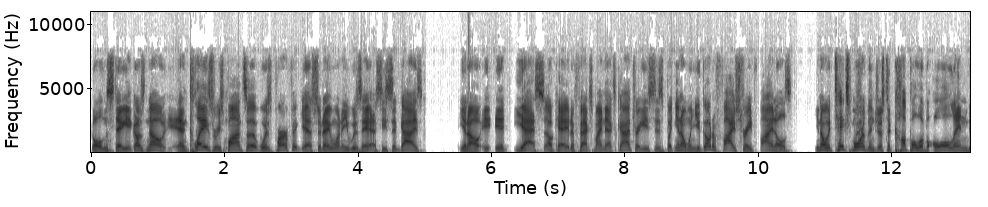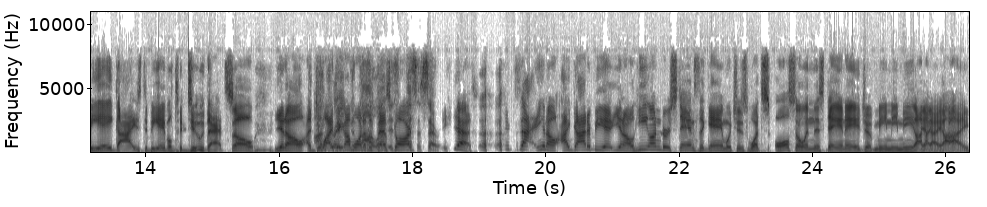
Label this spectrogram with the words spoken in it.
Golden State, he goes, no. And Klay's response uh, was perfect yesterday when he was asked. He said, guys, you know, it, it, yes, okay, it affects my next contract. He says, but you know, when you go to five straight finals, you know, it takes more than just a couple of all NBA guys to be able to do that. So, you know, uh, do Andre I think I'm one of the best guards? Necessary. Yes, exactly. You know, I got to be. A, you know, he understands the game, which is what's also in this day and age of me, me, me, I, I, I.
